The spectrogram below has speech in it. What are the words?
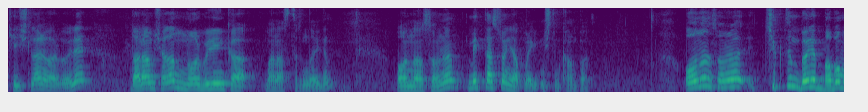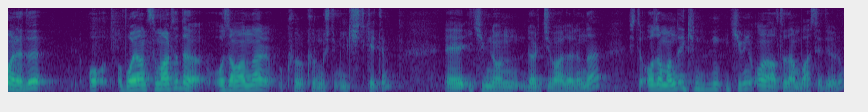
keşişler var böyle. Daramşa'dan Norbelinka Manastırı'ndaydım. Ondan sonra meditasyon yapmaya gitmiştim kampa. Ondan sonra çıktım böyle babam aradı. O Voyant Smart'ı da o zamanlar kur, kurmuştum ilk şirketim. Ee, 2014 civarlarında. İşte o zaman da 2000 2016'dan bahsediyorum.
